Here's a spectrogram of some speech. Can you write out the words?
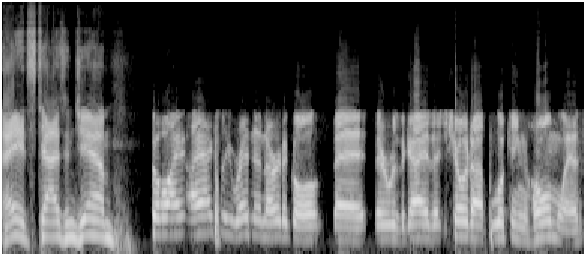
Hey, it's Taz and Jam. So I, I actually read an article that there was a guy that showed up looking homeless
